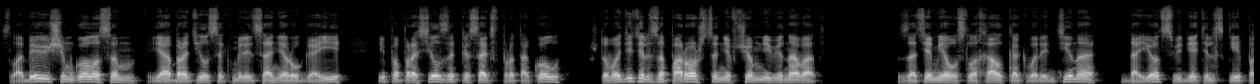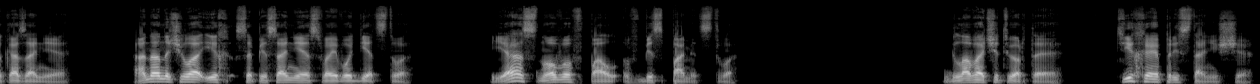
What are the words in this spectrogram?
Слабеющим голосом я обратился к милиционеру ГАИ и попросил записать в протокол, что водитель запорожца ни в чем не виноват. Затем я услыхал, как Валентина дает свидетельские показания. Она начала их с описания своего детства. Я снова впал в беспамятство. Глава четвертая. Тихое пристанище.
